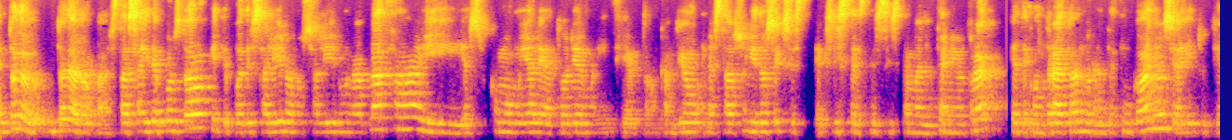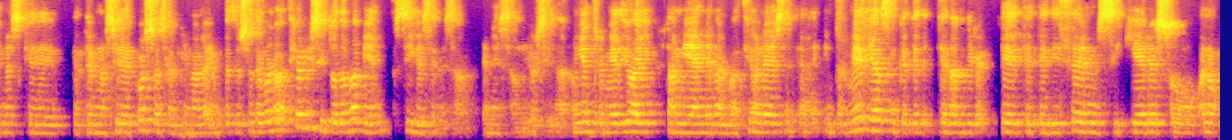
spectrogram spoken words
en, todo, en, toda Europa. Estás ahí de postdoc y te puede salir o no salir una plaza y es como muy aleatorio, muy incierto. En cambio, en Estados Unidos existe, existe este sistema del tenure track que te contratan durante cinco años y ahí tú tienes que, hacer una serie de cosas y al final hay un proceso de evaluación y si todo va bien, sigues en esa, en esa universidad. ¿no? Y entre medio hay también evaluaciones eh, intermedias en que te, te dan te, te, te dicen si quieres o, bueno,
